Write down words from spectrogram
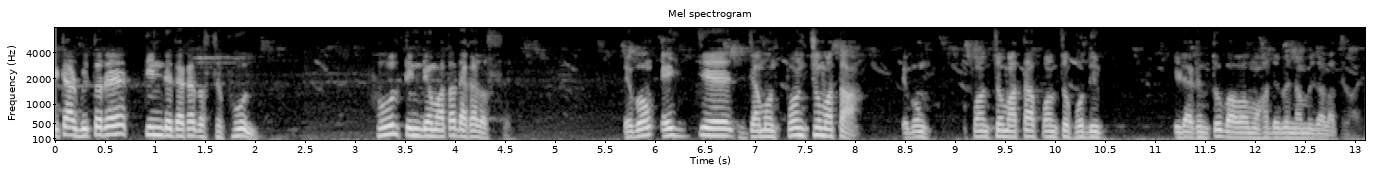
এটার ভিতরে তিনটে দেখা যাচ্ছে, ফুল। ফুল, তিনটে মাথা দেখা যাচ্ছে। এবং এই যে যেমন পঞ্চমাতা এবং পঞ্চমাতা, পঞ্চপ্রদীপ, এটা কিন্তু বাবা মহাদেবের নামে জ্বালাতে হয়।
